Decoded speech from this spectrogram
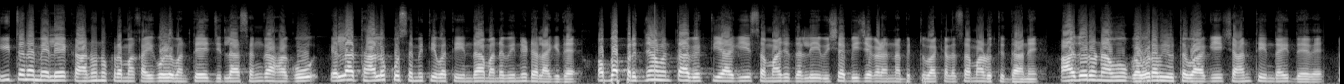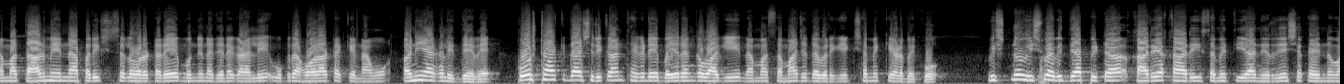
ಈತನ ಮೇಲೆ ಕಾನೂನು ಕ್ರಮ ಕೈಗೊಳ್ಳುವಂತೆ ಜಿಲ್ಲಾ ಸಂಘ ಹಾಗೂ ಎಲ್ಲ ತಾಲೂಕು ಸಮಿತಿ ವತಿಯಿಂದ ಮನವಿ ನೀಡಲಾಗಿದೆ. ಒಬ್ಬ ಪ್ರಜ್ಞಾವಂತ ವ್ಯಕ್ತಿಯಾಗಿ ಸಮಾಜದಲ್ಲಿ ವಿಷ ಬೀಜಗಳನ್ನು ಬಿತ್ತುವ ಕೆಲಸ ಮಾಡುತ್ತಿದ್ದಾನೆ. ಆದರೂ ನಾವು ಗೌರವಯುತವಾಗಿ ಶಾಂತಿಯಿಂದ ಇದ್ದೇವೆ. ನಮ್ಮ ತಾಳ್ಮೆಯನ್ನ ಪರೀಕ್ಷಿಸಲು ಹೊರಟರೆ ಮುಂದಿನ ದಿನಗಳಲ್ಲಿ ಉಗ್ರ ಹೋರಾಟಕ್ಕೆ ನಾವು ಅಣಿಯಾಗಲಿದ್ದೇವೆ. ಪೋಸ್ಟ್ ಹಾಕಿದ ಶ್ರೀಕಾಂತ್ ಹೆಗಡೆ ಬಹಿರಂಗವಾಗಿ ನಮ್ಮ ಸಮಾಜದವರಿಗೆ ಕ್ಷಮೆ ಕೇಳಬೇಕು. ವಿಷ್ಣು ವಿಶ್ವವಿದ್ಯಾಪೀಠ ಕಾರ್ಯಕಾರಿ ಸಮಿತಿಯ ನಿರ್ದೇಶಕ ಎನ್ನುವ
